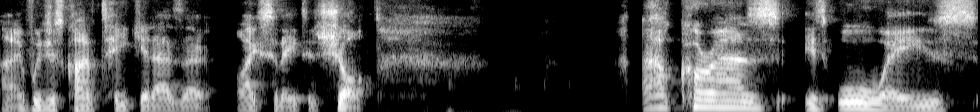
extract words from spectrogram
uh, if we just kind of take it as an isolated shot. Alcaraz is always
